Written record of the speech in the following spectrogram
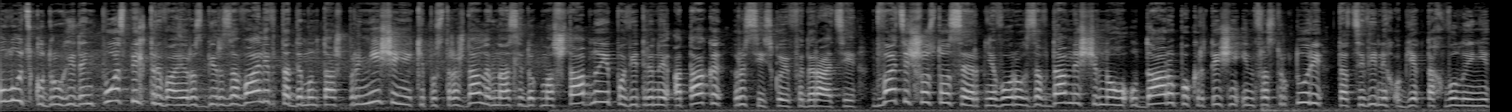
У Луцьку другий день поспіль триває розбір завалів та демонтаж приміщень, які постраждали внаслідок масштабної повітряної атаки Російської Федерації. 26 серпня ворог завдав нищівного удару по критичній інфраструктурі та цивільних об'єктах Волині.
